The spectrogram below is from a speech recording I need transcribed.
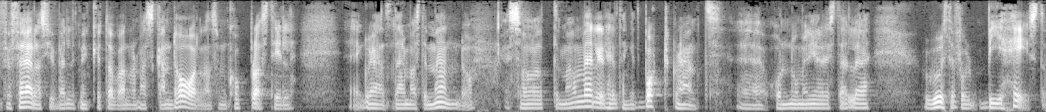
förfäras ju väldigt mycket av alla de här skandalerna som kopplas till eh, Grants närmaste män. Då. Så att man väljer helt enkelt bort Grant eh, och nominerar istället Rutherford B. Hayes, då,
